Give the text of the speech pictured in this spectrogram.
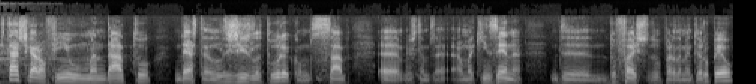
Está a chegar ao fim o mandato desta legislatura, como se sabe, eh, estamos a uma quinzena de, do fecho do Parlamento Europeu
